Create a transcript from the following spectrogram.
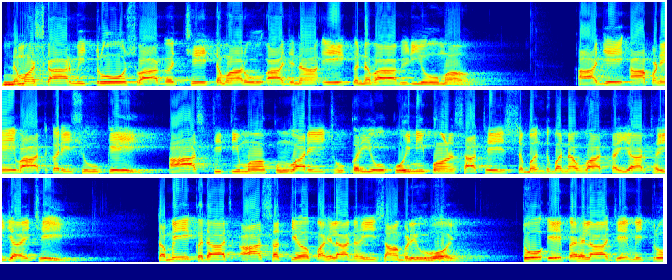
નમસ્કાર મિત્રો, સ્વાગત છે તમારું આજના એક નવા વિડીયોમાં. આજે આપણે વાત કરીશું કે આ સ્થિતિમાં કુંવારી છોકરીઓ કોઈની પણ સાથે સંબંધ બનાવવા તૈયાર થઈ જાય છે. તમે કદાચ આ સત્ય પહેલાં નહીં સાંભળ્યું હોય. તો એ પહેલાં જે મિત્રો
